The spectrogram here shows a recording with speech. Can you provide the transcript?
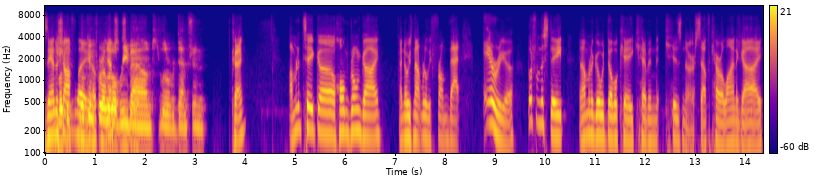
Xander looking Schauffele. looking for a little rebound, a little redemption. Okay. I'm going to take a homegrown guy. I know he's not really from that area, but from the state. And I'm going to go with double K, Kevin Kisner, South Carolina guy.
